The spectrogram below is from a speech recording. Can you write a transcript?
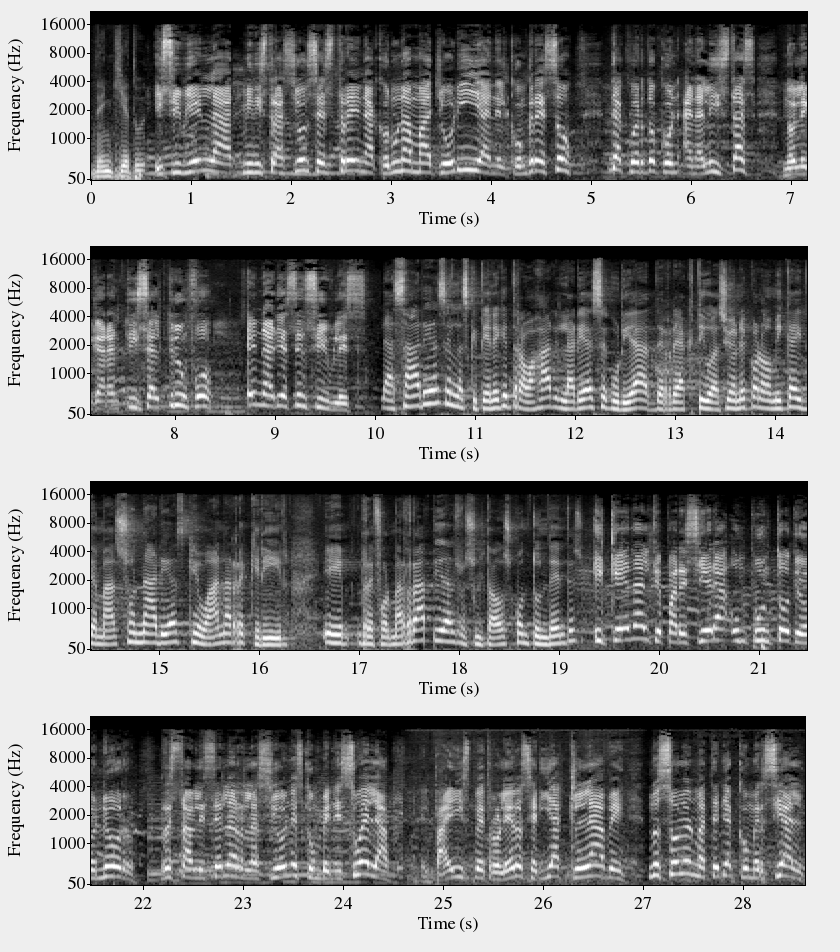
de, inquietud. Y si bien la administración se estrena con una mayoría en el Congreso, de acuerdo con analistas, no le garantiza el triunfo en áreas sensibles. Las áreas en las que tiene que trabajar, el área de seguridad, de reactivación económica y demás, son áreas que van a requerir eh, reformas rápidas, resultados contundentes. Y queda el que pareciera un punto de honor, restablecer las relaciones con Venezuela. El país petrolero sería clave, no solo en materia comercial,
